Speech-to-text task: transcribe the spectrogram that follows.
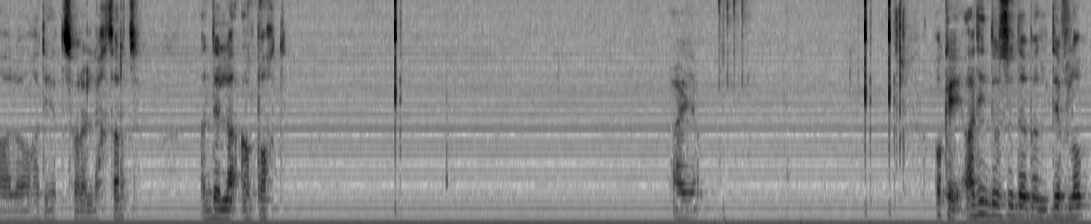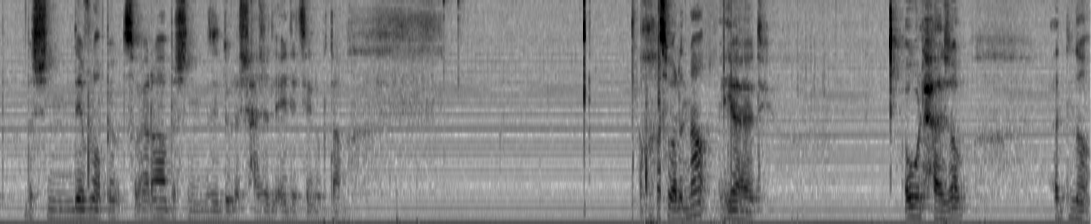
Alors هادي هي التصويرة اللي اخترت. ندير لها import هيا. Okay غادي ندوزو دابا لل develop باش ن développer يو التصويره باش نزيدو لها شي حاجة ال editing وكذا صورنا هي هادي. أول حاجة عندنا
